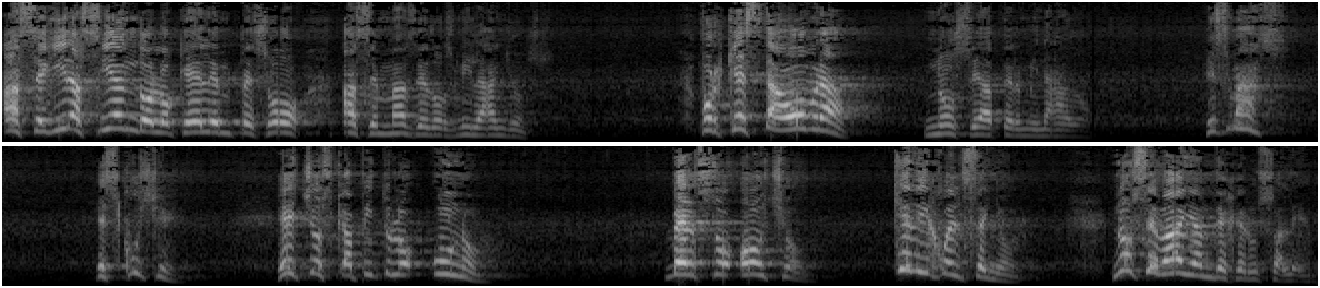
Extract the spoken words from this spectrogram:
a seguir haciendo lo que Él empezó hace más de dos mil años porque esta obra no se ha terminado. Es más, escuche, Hechos capítulo 1, verso 8. ¿Qué dijo el Señor? No se vayan de Jerusalén.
